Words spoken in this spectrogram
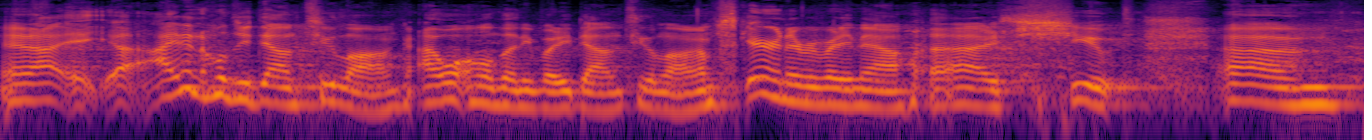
And I, I didn't hold you down too long. I won't hold anybody down too long. I'm scaring everybody now. Uh, shoot. Um,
